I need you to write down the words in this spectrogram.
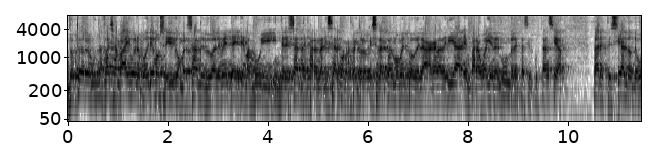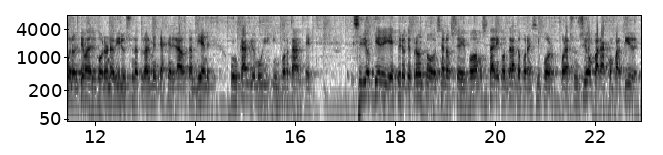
Doctor Mustafa Chambay, bueno, podríamos seguir conversando, indudablemente hay temas muy interesantes para analizar con respecto a lo que es el actual momento de la ganadería en Paraguay y en el mundo en esta circunstancia tan especial donde, bueno, el tema del coronavirus naturalmente ha generado también un cambio muy importante. Si Dios quiere y espero que pronto ya nos eh, podamos estar encontrando por allí, por, por Asunción, para compartir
